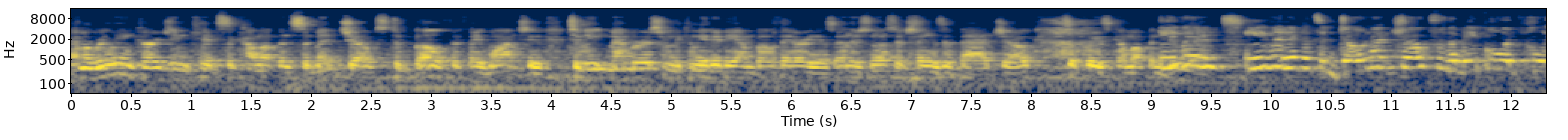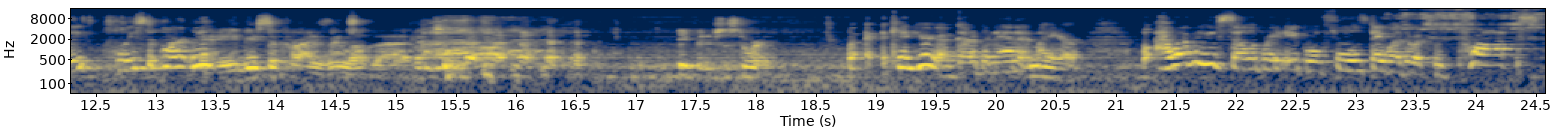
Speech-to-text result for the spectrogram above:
And we're really encouraging kids to come up and submit jokes to both if they want to, to meet members from the community on both areas. And there's no such thing as a bad joke, so please come up and even, do it. Even if it's a donut joke for the Maplewood Police Police Department? Yeah, you'd be surprised. They love that. he story. But I can't hear you. I've got a banana in my ear. But however you celebrate April Fool's Day, whether it's with props,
